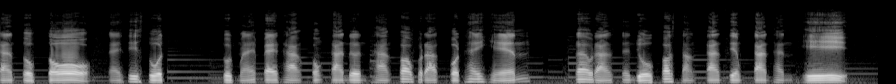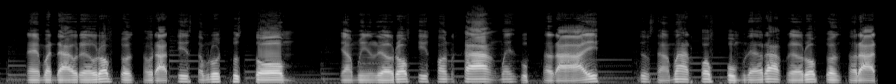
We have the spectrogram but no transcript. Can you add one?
การเติบโตในที่สุดจุดหมายปลายทางของการเดินทางก็ปรากฏให้เห็น แล้วหลานเซนโยก็สั่งการเตรียมการทันที ในบรรดาเรือรบโจรสลัดที่สำรุดทุดโทรมยังมีเรือรบที่ค่อนข้างไม่บุบสลาย ซึ่งสามารถควบคุมและรากเรือรบโจรสลัด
